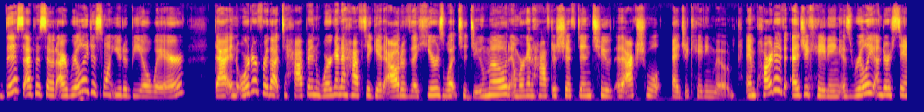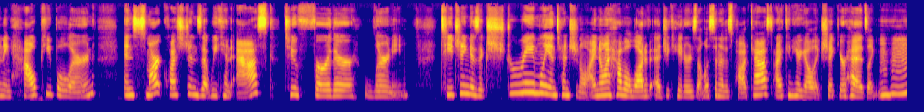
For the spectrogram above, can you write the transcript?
this episode, I really just want you to be aware that in order for that to happen, we're going to have to get out of the here's what to do mode and we're going to have to shift into the actual educating mode. And part of educating is really understanding how people learn and smart questions that we can ask to further learning. Teaching is extremely intentional. I know I have a lot of educators that listen to this podcast. I can hear y'all like shake your heads, like, mm hmm.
